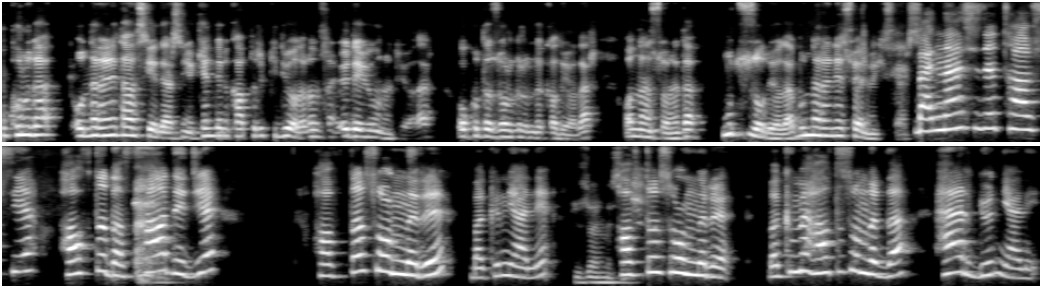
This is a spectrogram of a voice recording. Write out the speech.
bu konuda onlara ne tavsiye edersin? Ya kendilerini kaptırıp gidiyorlar. Ondan sonra ödevi unutuyorlar. Okulda zor durumda kalıyorlar. Ondan sonra da mutsuz oluyorlar. Bunlara ne söylemek istersin? Benden size tavsiye haftada sadece hafta sonları bakın yani Güzel mesaj. hafta sonları bakın ve hafta sonları da her gün yani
